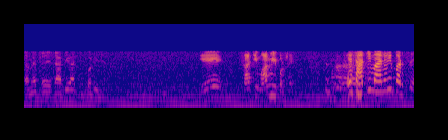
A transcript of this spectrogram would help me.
તમે છો એ સાચી વાત ખોટી છે. એ સાચી માનવી પડશે. એ સાચી માનવી પડશે.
